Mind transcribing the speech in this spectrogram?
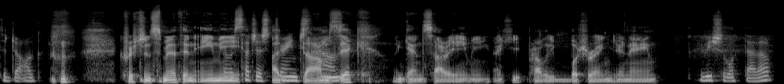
The dog. Christian Smith and Amy such a strange sound. Adamczyk. Again, sorry, Amy. I keep probably butchering your name. Maybe you should look that up.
